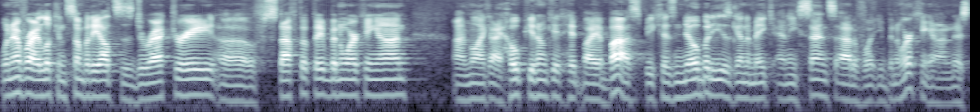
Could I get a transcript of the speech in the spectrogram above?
whenever I look in somebody else's directory of stuff that they've been working on, I'm like, I hope you don't get hit by a bus because nobody is going to make any sense out of what you've been working on. There's,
